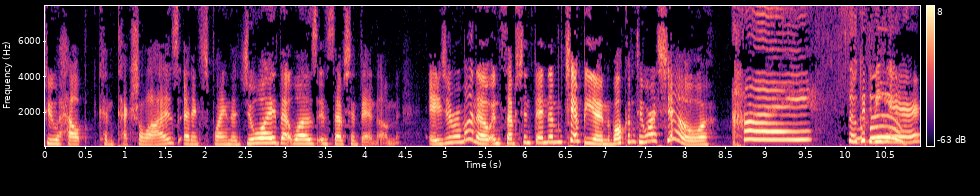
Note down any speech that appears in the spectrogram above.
to help contextualize and explain the joy that was Inception fandom. Aja Romano, Inception fandom champion. Welcome to our show. Hi. So good to be here.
